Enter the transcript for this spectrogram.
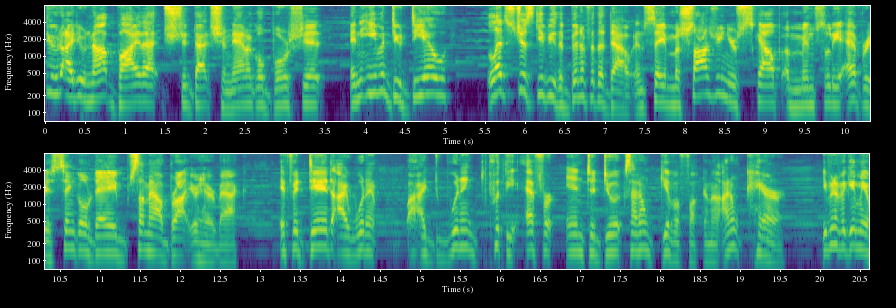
Dude, I do not buy that shit, that shenanigal bullshit. And even, dude, Dio, let's just give you the benefit of the doubt and say massaging your scalp immensely every single day somehow brought your hair back. If it did, I wouldn't. I wouldn't put the effort in to do it because I don't give a fuck enough. I don't care. Even if it gave me a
